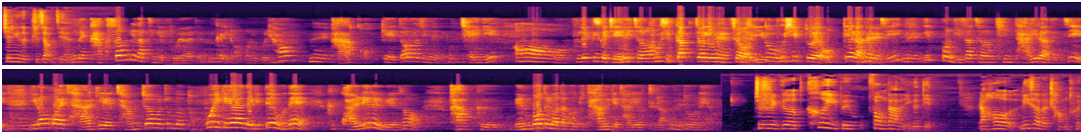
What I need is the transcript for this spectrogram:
Jenny 的直角肩， 몸에 각선미 같은 게 보여야 돼요. 그러니까 이런 얼굴형, 对， 각, 어깨에 떨어지는 이거 제니, 哦， 어, 블랙핑크 제니처럼 90 직각적인 네, 그쵸, 이 90도. 90도의 어깨라든지 네, 네. 이쁜 리사처럼 긴 다리라든지 이런 거에 자기의 장점을 좀 더 돋보이게 해야 되기 때문에 그 관리를 위해서 각 그 멤버들마다 그것도 다르게 다이어트랑 네. 운동을 해요. 就是一个刻意被放大的一个点。然后 Lisa 的长腿，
